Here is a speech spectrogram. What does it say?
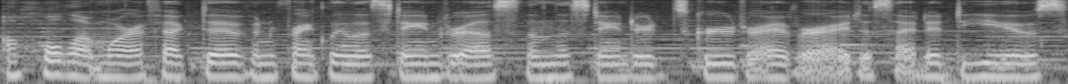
a whole lot more effective and frankly less dangerous than the standard screwdriver I decided to use.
